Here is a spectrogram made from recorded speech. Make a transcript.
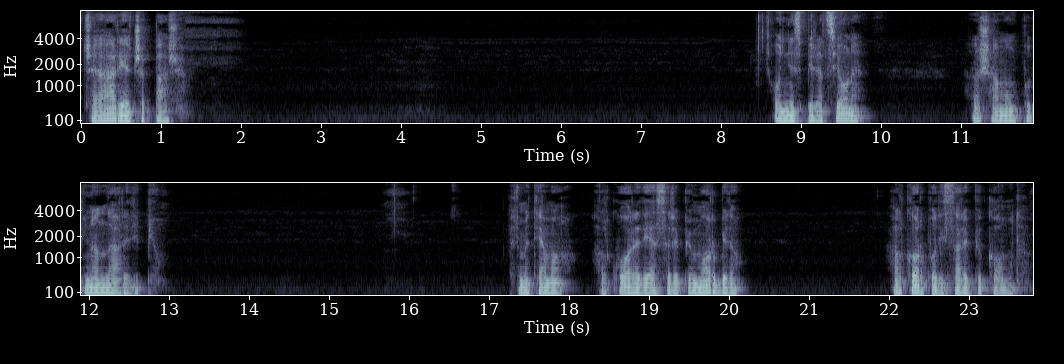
C'è aria e c'è pace. Ogni espirazione lasciamo un pochino andare di più. Permettiamo al cuore di essere più morbido, al corpo di stare più comodo.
